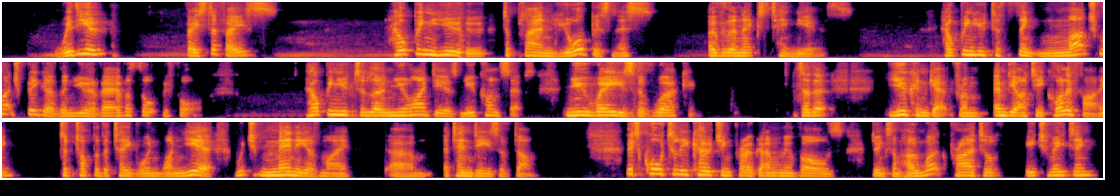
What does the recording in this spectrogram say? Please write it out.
with you, face to face, helping you to plan your business over the next 10 years, helping you to think much, much bigger than you have ever thought before, helping you to learn new ideas, new concepts, new ways of working, so that you can get from MDRT qualifying to top of the table in one year, which many of my um, attendees have done. This quarterly coaching program involves doing some homework prior to each meeting,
